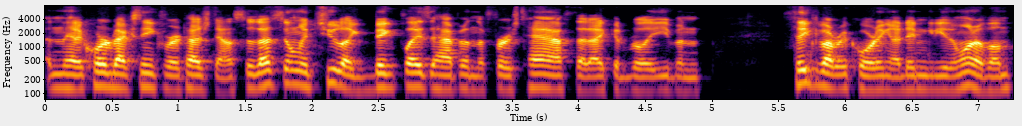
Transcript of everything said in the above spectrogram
and they had a quarterback sneak for a touchdown. So that's the only two like big plays that happened in the first half that I could really even think about recording. I didn't get either one of them.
